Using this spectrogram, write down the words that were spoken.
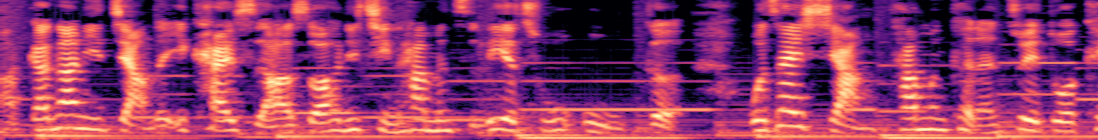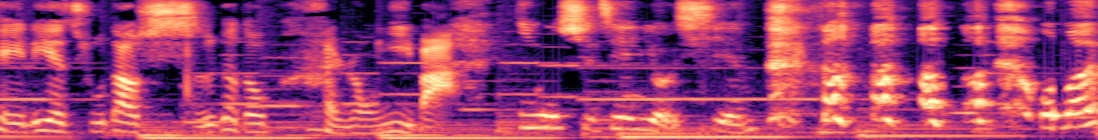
啊，刚刚你讲的一开始啊，说你请他们只列出五个，我在想他们可能最多可以列出到十个都很容易吧，因为时间有限。我们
